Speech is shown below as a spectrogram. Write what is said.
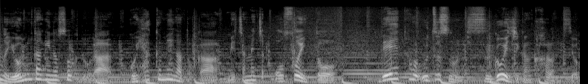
の読み書きの速度が500メガとかめちゃめちゃ遅いとデータを移すのにすごい時間かかるんですよ。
